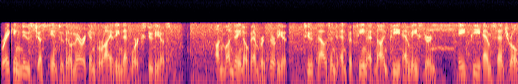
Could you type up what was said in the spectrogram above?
Breaking news just into the American Variety Network studios. On Monday, November 30th, 2015 at 9 p.m. Eastern, 8 p.m. Central,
